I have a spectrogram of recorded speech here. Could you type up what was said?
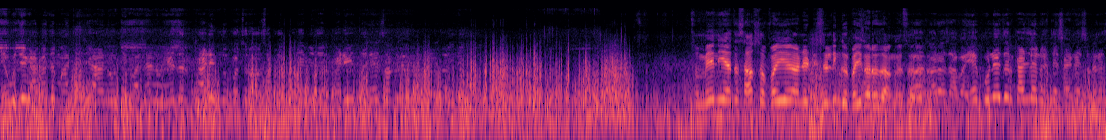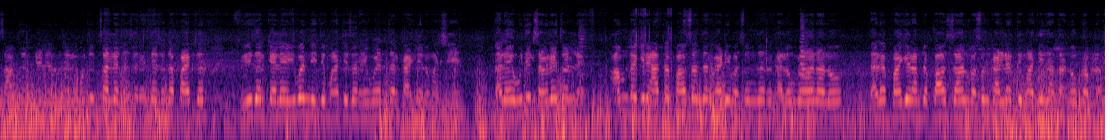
हे उदीक हांगा जर माती जी आहा न्हू ती भरल्या न्हू हे जर काडीत न्हू कचरो सगळो पुणे बी जर काडीत जाल्यार सगळें उदीक भायर सरलें. सो मेन ही आता साफसफाई आणि डिसल्टिंग करपाची गरज आहे हांगा सर गरज आहा. हे कुणें जर काडलें न्हू ते सगळें साफ जर केलें न्हू जाल्यार उदीक चल्लें थंयसर ते सुद्दां पायप जर फ्री जर केलें इवन न्ही ती माती जर हे वयर जर काडली न्हू मातशी जाल्यार हे उदीक सगळें चल्लें. आमकां कितें आतां पावसान जर गाडी बसून जर घालूंक मेळना न्हू जाल्यार मागीर आमच्या पावस जावन बसून काडल्यार ती माती जाता नो प्रॉब्लम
